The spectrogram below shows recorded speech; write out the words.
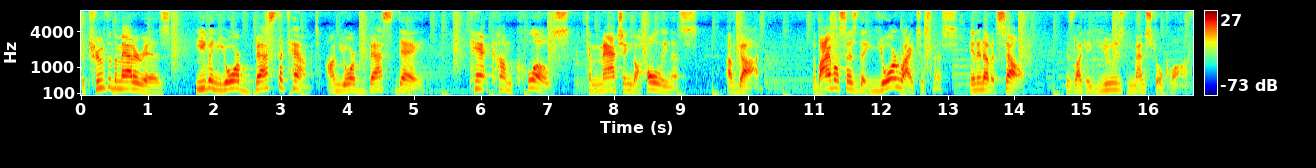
The truth of the matter is, even your best attempt on your best day can't come close to matching the holiness of God. The Bible says that your righteousness, in and of itself, is like a used menstrual cloth.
